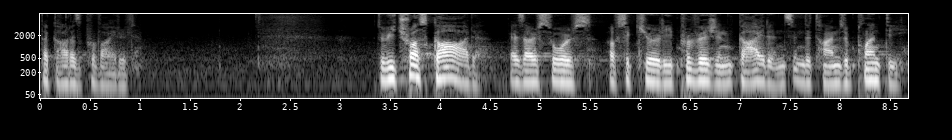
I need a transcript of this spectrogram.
that God has provided? Do we trust God as our source of security, provision, guidance in the times of plenty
